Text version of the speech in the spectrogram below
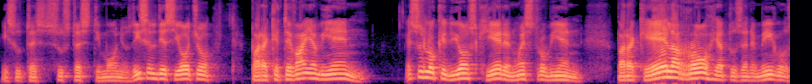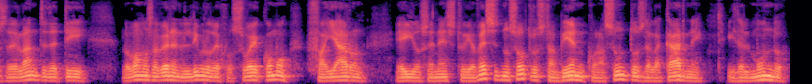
y sus testimonios. Dice el 18, para que te vaya bien. Eso es lo que Dios quiere, nuestro bien, para que Él arroje a tus enemigos delante de ti. Lo vamos a ver en el libro de Josué, cómo fallaron ellos en esto. Y a veces nosotros también, con asuntos de la carne y del mundo,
